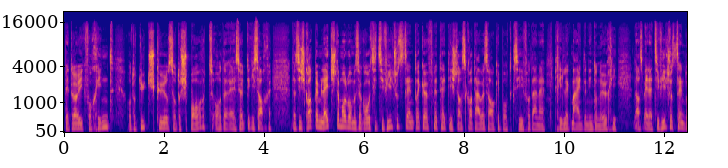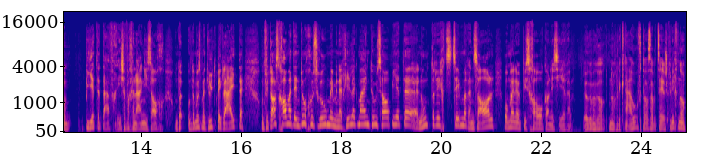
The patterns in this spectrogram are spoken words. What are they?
Betreuung von Kind oder Deutschkurs oder Sport oder äh, solche Sachen. Das ist gerade beim letzten Mal, wo man so große Zivilschutzzentren geöffnet hat, ist das gerade auch ein Angebot von diesen Kirchengemeinden in der Nähe. Das, weil ein Zivilschutzzentrum bietet einfach, ist einfach eine enge Sache und da, und da muss man die Leute begleiten. Und für das kann man dann durchaus Raum in einem Kirchengemeindehaus anbieten, ein Unterrichtszimmer, ein Saal, wo man etwas organisieren kann. Schauen wir gerade noch ein bisschen genau auf das, aber zuerst gleich noch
